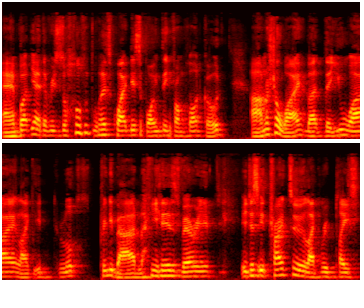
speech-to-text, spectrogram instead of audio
And but yeah, the result was quite disappointing from Claude Code. Uh, I'm not sure why, but the UI like it looks pretty bad. Like it is very, it just it tried to like replace,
